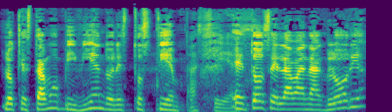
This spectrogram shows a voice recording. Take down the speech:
lo que estamos viviendo en estos tiempos. Así es. Entonces, la vanagloria,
